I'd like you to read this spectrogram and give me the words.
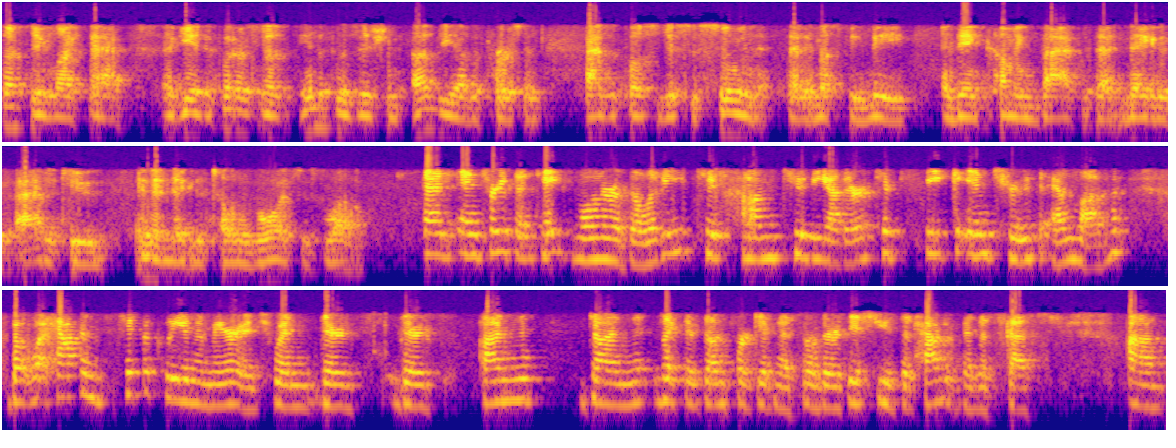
something like that? Again, to put ourselves in the position of the other person as opposed to just assuming that, that it must be me and then coming back with that negative attitude and that negative tone of voice as well. And, and Teresa, it takes vulnerability to come to the other, to speak in truth and love. But what happens typically in a marriage when there's there's undone, like there's unforgiveness or there's issues that haven't been discussed, um,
